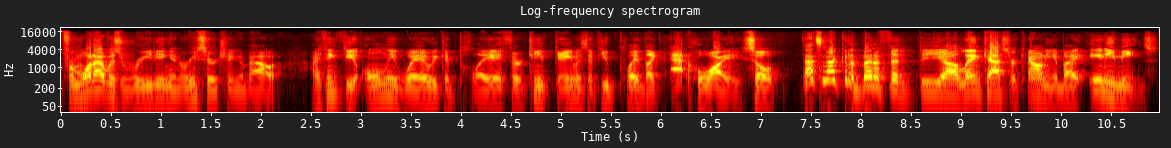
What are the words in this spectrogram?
From what I was reading and researching about, I think the only way we could play a 13th game is if you played like at Hawaii. So that's not going to benefit the uh, Lancaster County by any means.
